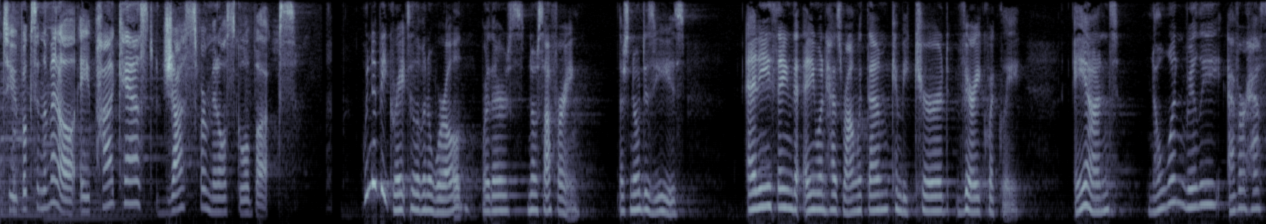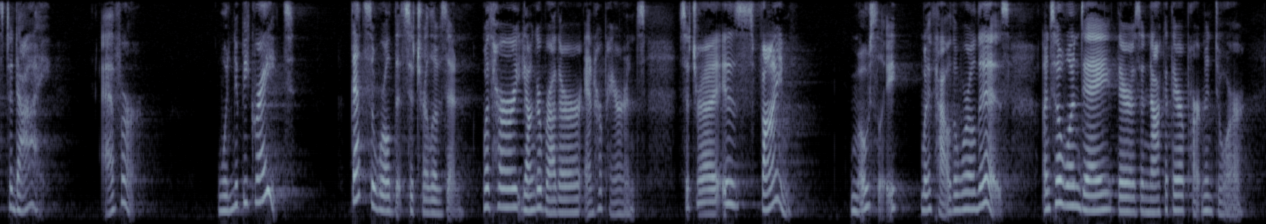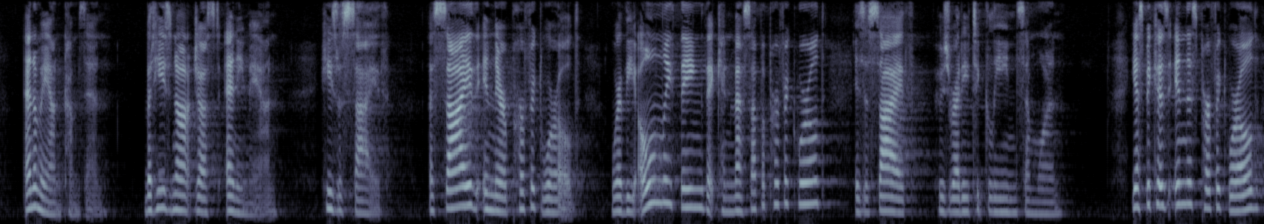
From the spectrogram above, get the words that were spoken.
Welcome to Books in the Middle, a podcast just for middle school books. Wouldn't it be great to live in a world where there's no suffering, there's no disease? Anything that anyone has wrong with them can be cured very quickly. And no one really ever has to die. Ever. Wouldn't it be great? That's the world that Citra lives in, with her younger brother and her parents. Citra is fine, mostly, with how the world is, until one day there's a knock at their apartment door and a man comes in. But he's not just any man, he's a scythe. A scythe in their perfect world, where the only thing that can mess up a perfect world is a scythe who's ready to glean someone. Yes, because in this perfect world,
